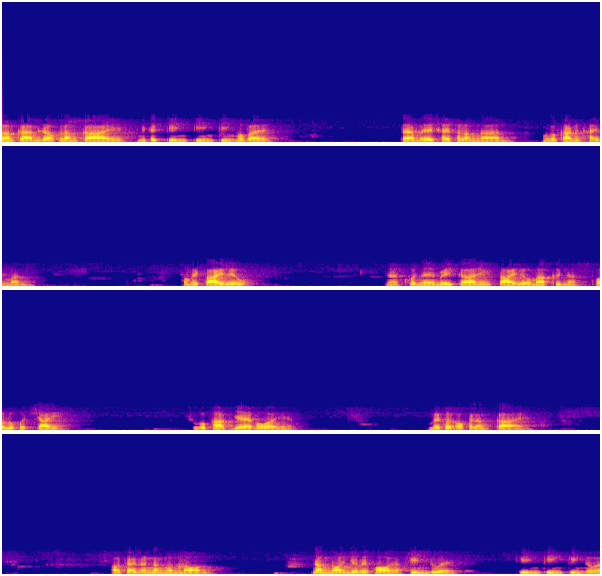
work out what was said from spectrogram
ร่างกายไม่ได้ออกกำลังกาย มีแต่กินกินกินเข้าไป แต่ไม่ได้ใช้พลังงาน มันก็กลายเป็นไขมันทำให้ตายเร็วนะคนในอเมริกานี่ตายเร็วมากขึ้นนะ เพราะโรคหัวใจ สุขภาพแย่เพราะว่าเนี่ย ไม่ค่อยออกกำลังกาย เอาแต่นั่งนั่งนอนนอนนั่งนอนเดี๋ยวไม่พอนะกินด้วย กินกินกินเข้าไป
